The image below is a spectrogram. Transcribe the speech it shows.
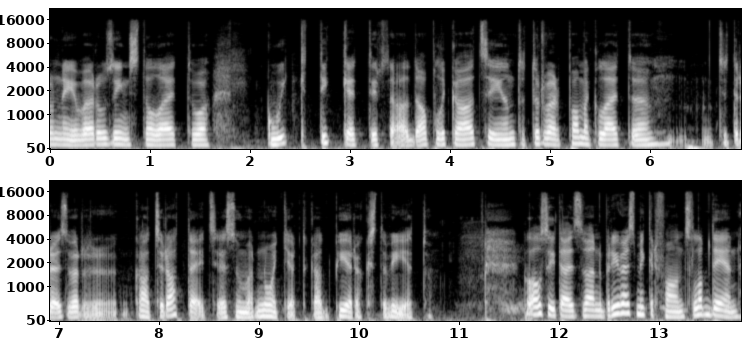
runī, var uzinstalēt to Quick Ticket ir tāda aplikācija, un tur var pameklēt, eh, citreiz var, kāds ir atteicies un var noķert kādu pieraksta vietu. Klausītājs zvana brīvais mikrofons. Labdien!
